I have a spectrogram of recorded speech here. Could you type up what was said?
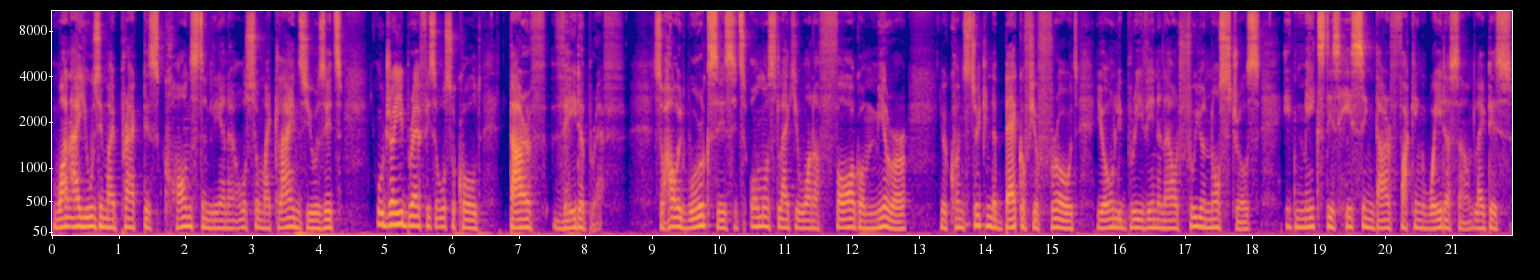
one I use in my practice constantly, and I also my clients use it. Ujjayi breath is also called Darth Vader breath. So, how it works is it's almost like you want a fog or mirror you're constricting the back of your throat. You only breathe in and out through your nostrils. It makes this hissing Darth fucking Vader sound like this.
